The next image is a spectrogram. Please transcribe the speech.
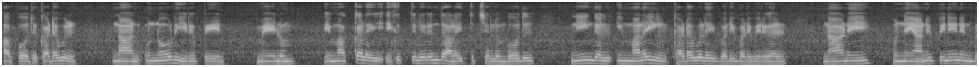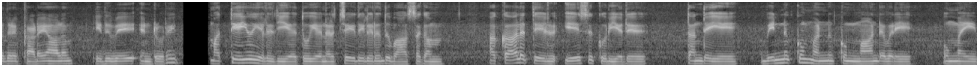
அப்போது கடவுள் நான் உன்னோடு இருப்பேன். மேலும் இம்மக்களை எகிப்திலிருந்து அழைத்து செல்லும்போது நீங்கள் இம்மலையில் கடவுளை வழிபடுவீர்கள். நானே உன்னை அனுப்பினேன் என்பதற்கு அடையாளம் இதுவே என்றுரை. மத்தியு எழுதிய தூய நற்செய்தியிலிருந்து வாசகம். அக்காலத்தில் இயேசு கூறியது தந்தையே விண்ணுக்கும் மண்ணுக்கும் ஆண்டவரே உம்மை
